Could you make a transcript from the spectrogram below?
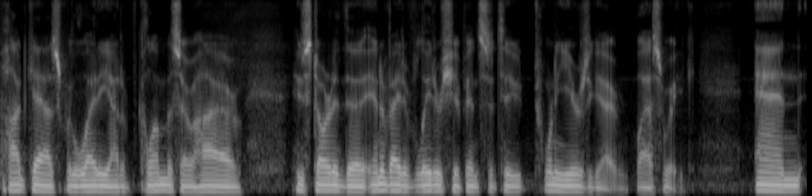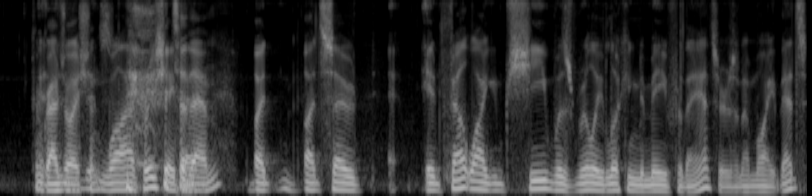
podcast with a lady out of Columbus, Ohio, who started the Innovative Leadership Institute 20 years ago last week, and Congratulations. well, I appreciate To that. them. But but so it felt like she was really looking to me for the answers, and I'm like, that's.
